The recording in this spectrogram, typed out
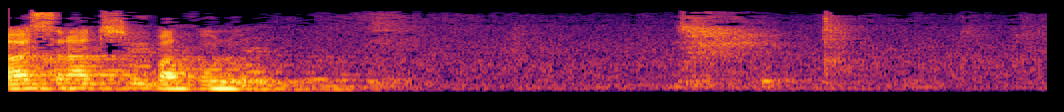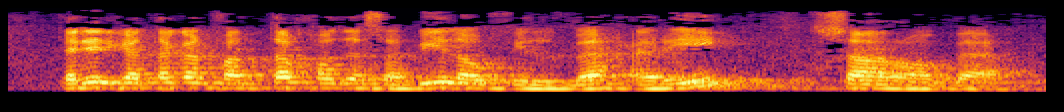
Uh, 140 Tadi dikatakan fattakhadha sabila fil bahri saraba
